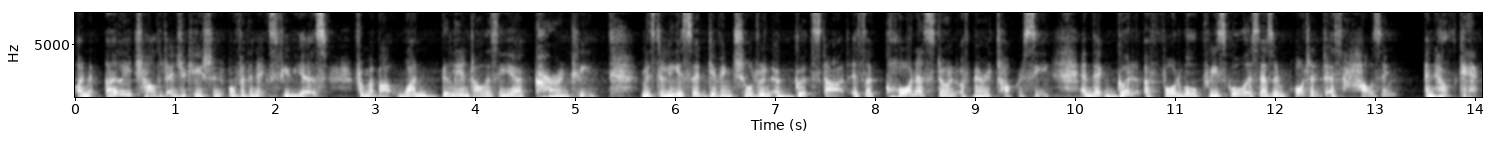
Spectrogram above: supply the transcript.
on early childhood education over the next few years, from about $1 billion a year currently. Mr. Lee said giving children a good start is a cornerstone of meritocracy, and that good, affordable preschool is as important as housing and healthcare.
